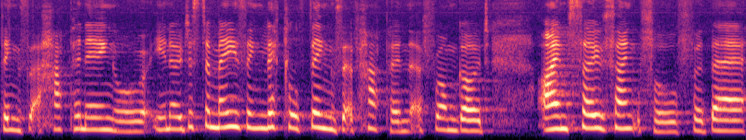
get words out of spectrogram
things that are happening, or, you know, just amazing little things that have happened that are from God, I'm so thankful for their,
